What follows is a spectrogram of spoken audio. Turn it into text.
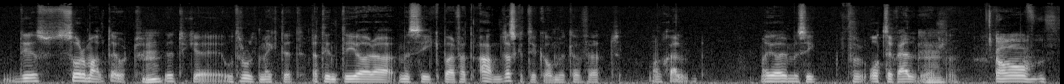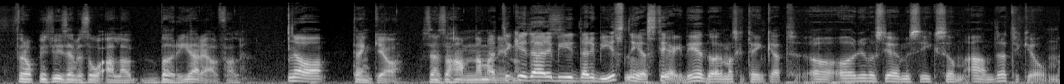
det är så de alltid har gjort. Mm. Det tycker jag är otroligt mäktigt. Att inte göra musik bara för att andra ska tycka om utan för att man själv... Man gör ju musik för, åt sig själv Mm. egentligen. Ja, förhoppningsvis är det väl så alla börjar i alla fall. Ja, Tänker jag. Sen så hamnar man jag tycker där det, blir, där det blir snedsteg, det är då när man ska tänka att ja, ja, nu måste jag göra musik som andra tycker om.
